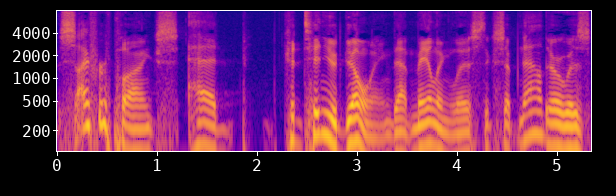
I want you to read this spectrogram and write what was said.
Cypherpunks had continued going, that mailing list, except now there was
